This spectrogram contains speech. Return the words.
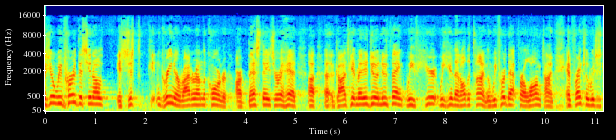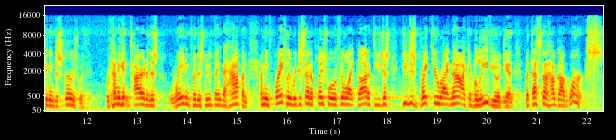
Because, you know, we've heard this, you know, it's just getting greener right around the corner. Our best days are ahead. Uh, uh, God's getting ready to do a new thing. We hear, we hear that all the time, and we've heard that for a long time. And frankly, we're just getting discouraged with it. We're kind of getting tired of this, waiting for this new thing to happen. I mean, frankly, we're just at a place where we feel like, God, if you just, if you just break through right now, I could believe you again. But that's not how God works.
